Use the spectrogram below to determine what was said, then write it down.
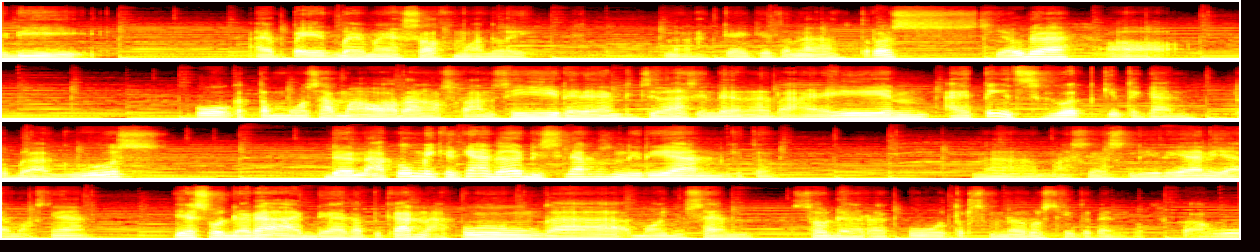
jadi I pay it by myself monthly. Nah kayak gitu. Nah terus ya udah uh, aku ketemu sama orang asuransi dan yang dijelasin dan lain-lain I think it's good gitu kan. Itu bagus. Dan aku mikirnya adalah di sini aku sendirian gitu. Nah maksudnya sendirian ya maksudnya ya saudara ada tapi kan aku nggak mau nyusahin saudaraku terus menerus gitu kan. Waktu aku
